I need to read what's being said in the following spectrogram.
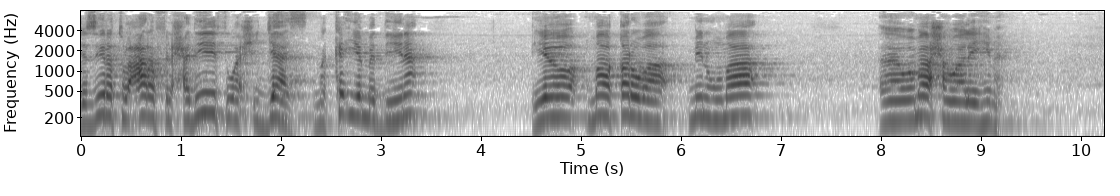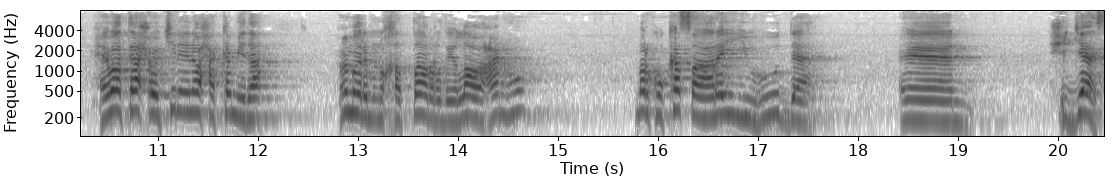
jaziiraة اlcarab fi اlxadiiث waa xijaaz maka iyo madiina iyo ma qaruba minhumaa wama xawaaleyhima waxyaabaa taa xoojinayna waxaa ka mid a cumar ibn khadaab radi allahu canhu markuu ka saaray yuhuudda xijaaz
